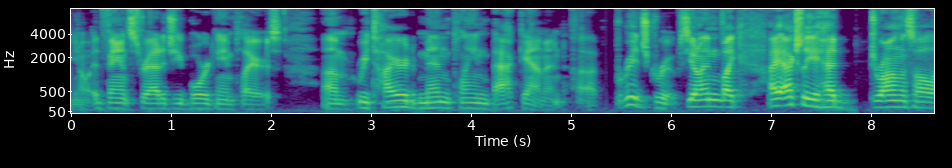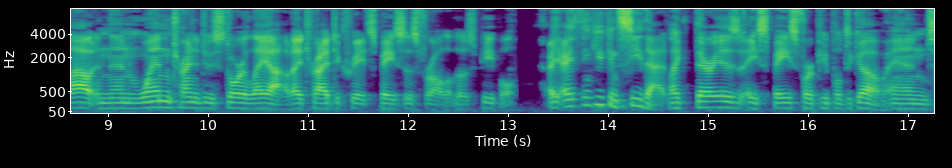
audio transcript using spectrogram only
you know, advanced strategy board game players um, retired men playing backgammon, uh, bridge groups, you know, and like I actually had drawn this all out. And then when trying to do store layout, I tried to create spaces for all of those people. I, I think you can see that. Like there is a space for people to go and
